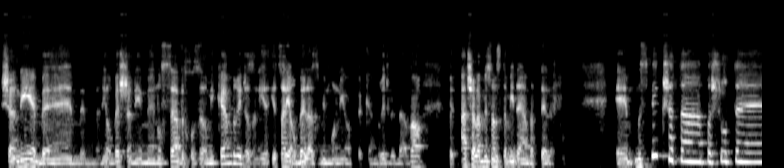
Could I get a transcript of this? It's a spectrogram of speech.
שאני ב, אני הרבה שנים נוסע וחוזר מקמברידג', אז אני, יצא לי הרבה להזמין מוניות בקמברידג' ובעבר, עד שלב מסוים זה תמיד היה בטלפון. אה, מספיק שאתה פשוט אה,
